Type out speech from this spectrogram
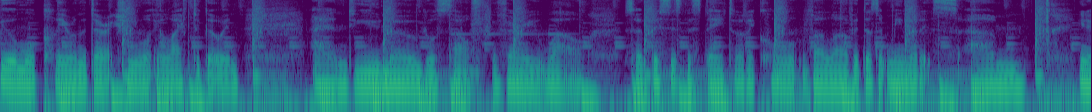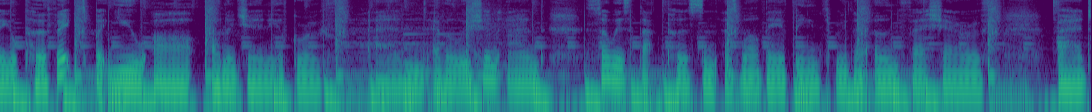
You're more clear on the direction you want your life to go in and you know yourself very well. So this is the stage that I call the love. It doesn't mean that it's um, you know you're perfect, but you are on a journey of growth and evolution, and so is that person as well. They have been through their own fair share of bad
